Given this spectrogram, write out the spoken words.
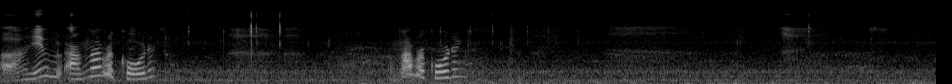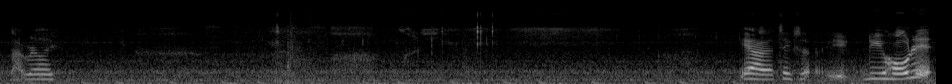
Uh, I'm not recording. Not recording. Not really. Yeah, that takes a. You, do you hold it?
